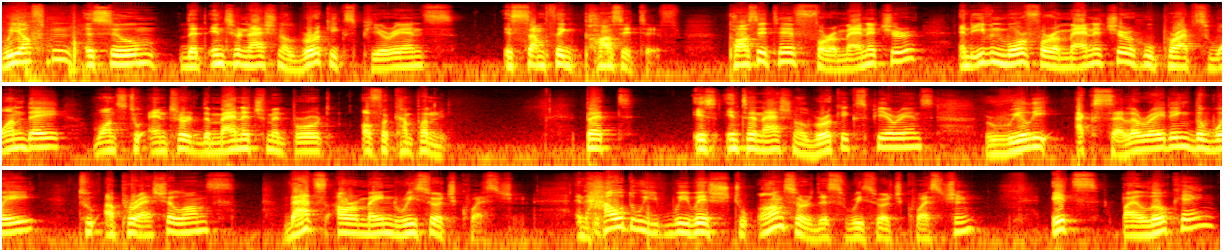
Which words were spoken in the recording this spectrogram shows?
We often assume that international work experience is something positive. Positive for a manager, and even more for a manager who perhaps one day wants to enter the management board of a company. But is international work experience really accelerating the way to upper echelons? That's our main research question. And how do we, we wish to answer this research question? It's by looking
